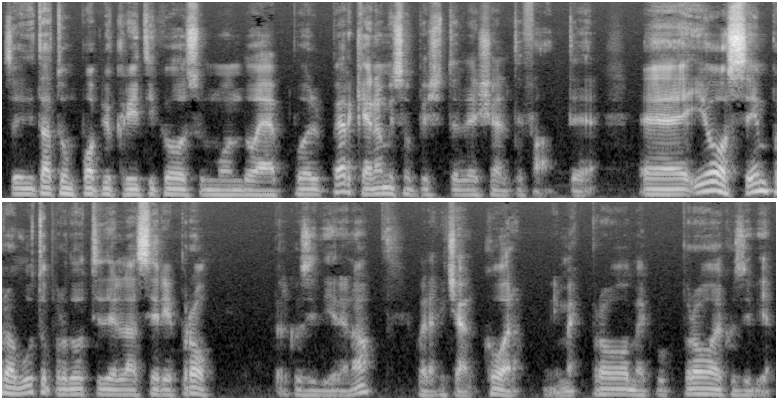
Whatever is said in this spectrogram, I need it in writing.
sono diventato un po' più critico sul mondo Apple perché non mi sono piaciute le scelte fatte. Eh, io ho sempre avuto prodotti della serie Pro, per così dire, no? Quella che c'è ancora, quindi Mac Pro, MacBook Pro e così via.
